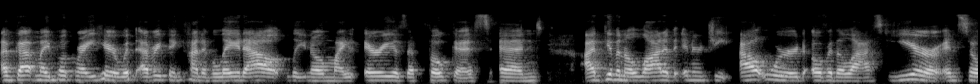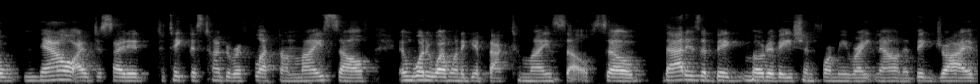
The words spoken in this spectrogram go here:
I've got my book right here with everything kind of laid out you know my areas of focus. And I've given a lot of energy outward over the last year. And so now I've decided to take this time to reflect on myself and what do I want to get back to myself. So that is a big motivation for me right now and a big drive.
